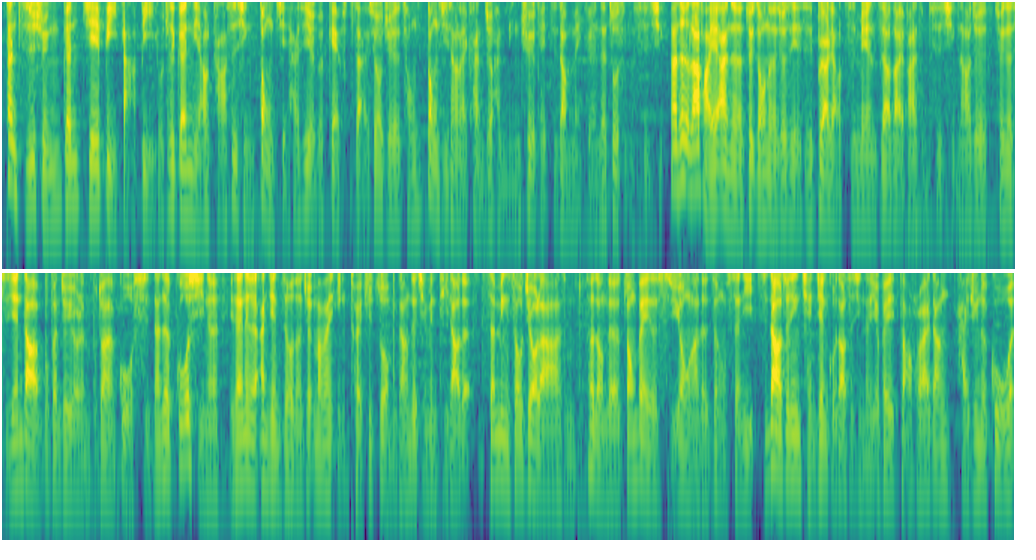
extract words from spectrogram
但质询跟揭弊打弊，我就是跟你要把事情冻结，还是有个 gap 在。所以我觉得从动机上来看，就很明确可以知道每个人在做什么事情。那这个拉法叶案呢，最终呢就是也是不了了之，没人知道到底发生什么事情。然后就是随着时间到的部分，就有人不断的过世。那这个郭喜呢，也在那个案件之后呢，就慢慢隐退去做我们刚刚在前面提到的生命搜救啦、什么特种的装备的使用啊的这种生意。直到最近潜舰国造事情呢，又被找回来当海军的顾问。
